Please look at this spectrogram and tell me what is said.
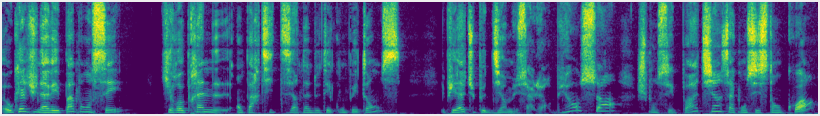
auxquels tu n'avais pas pensé, qui reprennent en partie certaines de tes compétences et puis là, tu peux te dire, mais ça a l'air bien ça. Je pensais pas, tiens, ça consiste en quoi?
